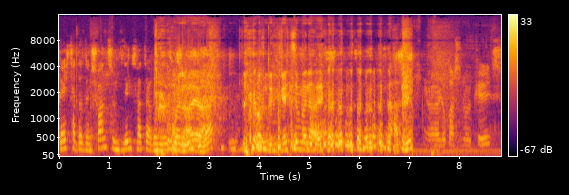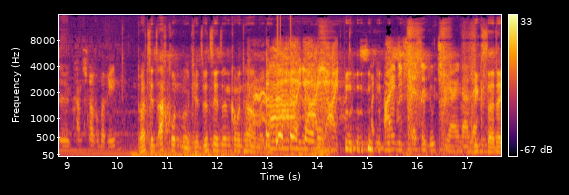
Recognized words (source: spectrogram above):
Rechts hat er den Schwanz und links hat er René. Meine Eier. und rechts sind meine Eier. Hast du links? Äh, Lukas, null Kills, äh, kannst du darüber reden? Du hast jetzt 8 Runden nur Kills. Willst du jetzt in den Kommentaren? Alter? Ah, ja, ja. Halt die Fresse, lutsch mir einer. Wichser, der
